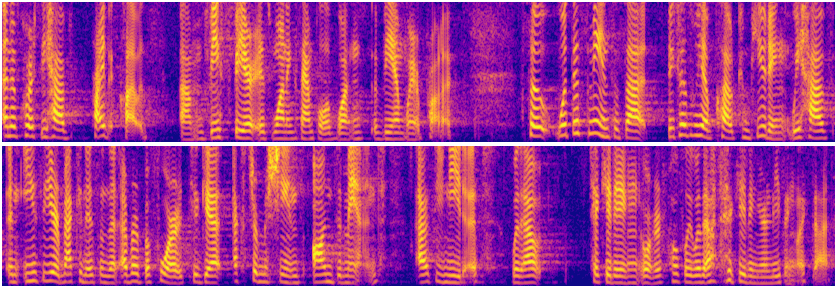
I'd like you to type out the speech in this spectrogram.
and of course you have private clouds. Um, vSphere is one example of one VMware product. So what this means is that because we have cloud computing, we have an easier mechanism than ever before to get extra machines on demand as you need it without ticketing or hopefully without ticketing or anything like that,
